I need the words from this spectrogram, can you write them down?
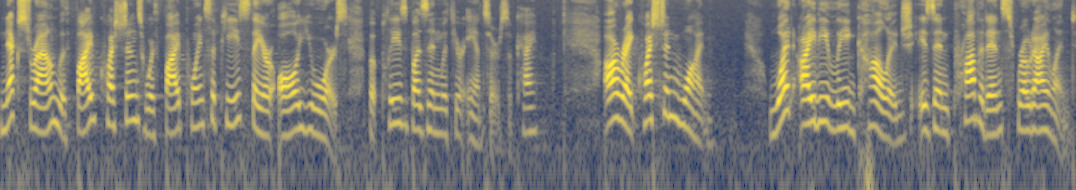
next round with five questions worth five points apiece. They are all yours, but please buzz in with your answers, okay? All right, question one. What Ivy League college is in Providence, Rhode Island?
